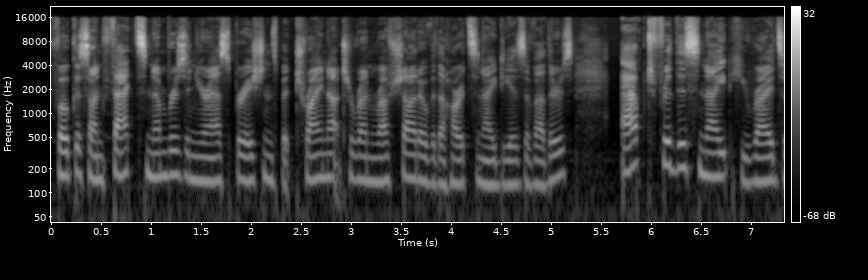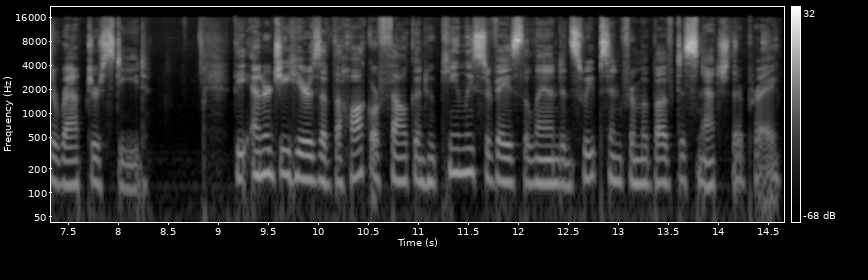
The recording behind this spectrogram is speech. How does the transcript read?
Focus on facts, numbers, and your aspirations, but try not to run roughshod over the hearts and ideas of others. Apt for this knight, he rides a raptor steed. The energy here is of the hawk or falcon who keenly surveys the land and sweeps in from above to snatch their prey.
